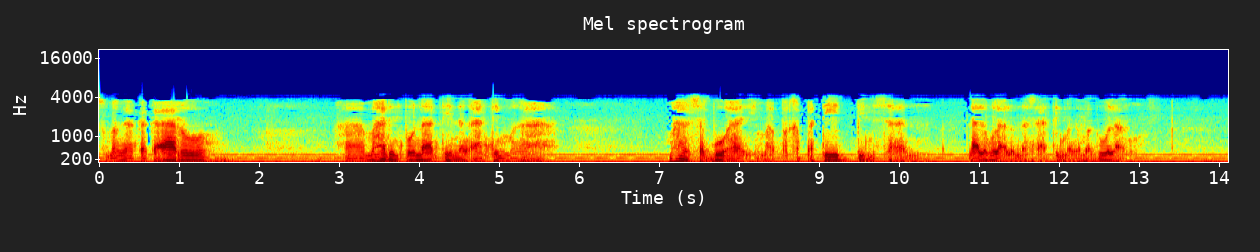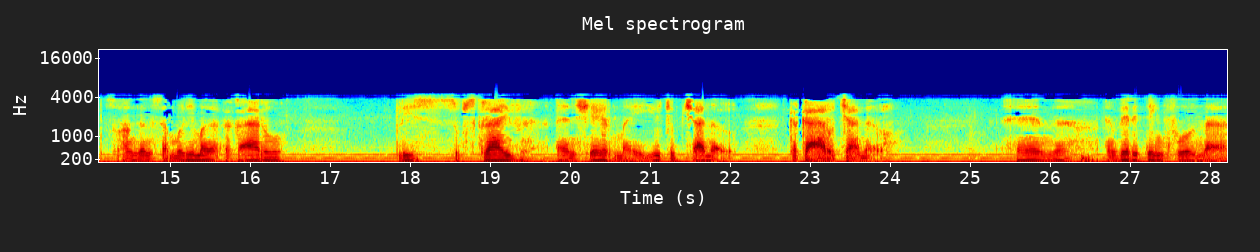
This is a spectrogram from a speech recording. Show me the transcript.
Sa mga kakaaro, uh, mahalin po natin ang ating mga mahal sa buhay, mapakapatid, pinsan, lalong-lalo na sa ating mga magulang. So hanggang sa muli mga kakaaro, please subscribe and share my YouTube channel, Kakaaro Channel. And uh, I'm very thankful na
